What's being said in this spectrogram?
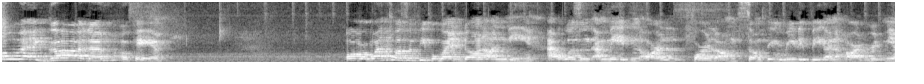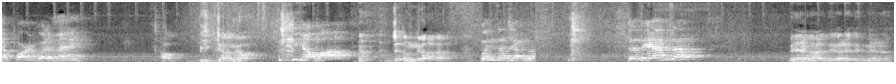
Oh my god. Okay. Over 1,000 people went down on me. I wasn't a maiden or for long. Something really big and hard ripped me apart. What am I? A big jungle. You know what? jungle. What is a jungle? Does the answer? I don't know what it is. What it is. I don't know.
